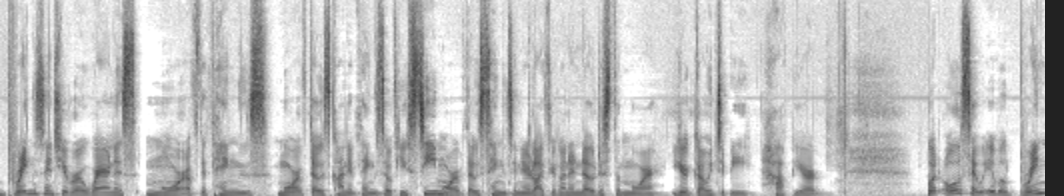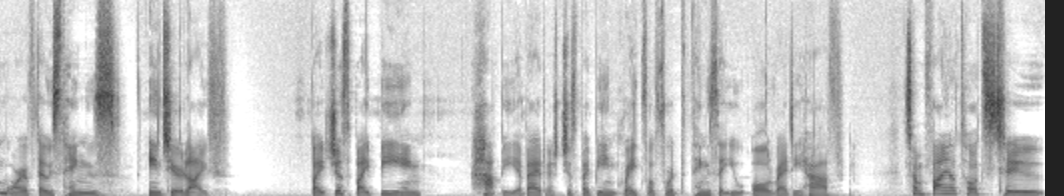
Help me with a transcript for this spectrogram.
brings into your awareness more of the things, more of those kind of things. So if you see more of those things in your life, you're going to notice them more. You're going to be happier. But also, it will bring more of those things into your life by just by being happy about it, just by being grateful for the things that you already have some final thoughts to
